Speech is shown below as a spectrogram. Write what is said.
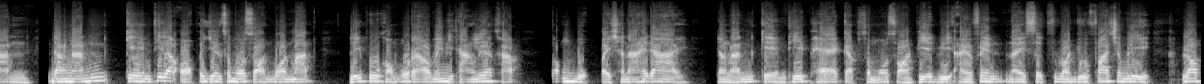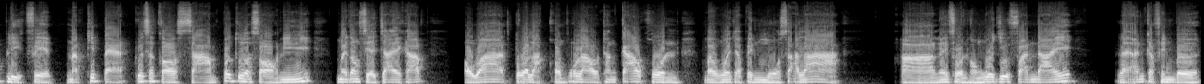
ดัน ดังนั้นเกมที่เราออกไปเยือนสโมสรบอลมัดลิเวอร์พูของพวกเราไม่มีทางเลือกครับ ต้องบุกไปชนะให้ได้ ดังนั้นเกมที่แพ้กับสโมสร PSV e i n f e n ในศึกฟุตบอลยูฟ่าแชมเปี้ยนลีกรอบลีกเฟสนัดที่ 8 ด้วยสกอร์ 3 ประตูต่อ2นี้ไม่ต้องเสียใจครับ เพราะว่าตัวหลักของพวกเราทั้ง 9 คนไม่ว่าจะเป็นโมซาร่า ในส่วนของเวอร์จิลฟันไดไลอันกาเฟนเบิร์ด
